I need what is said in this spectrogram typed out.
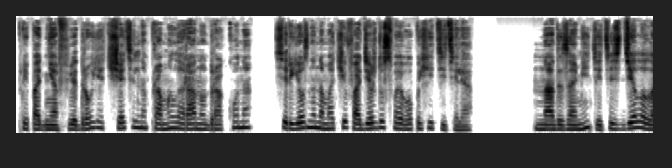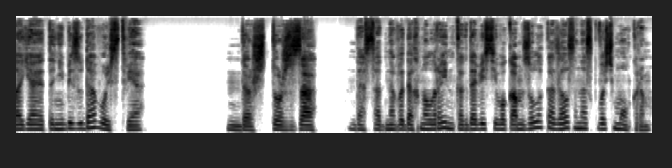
Приподняв ведро, я тщательно промыла рану дракона, серьезно намочив одежду своего похитителя. Надо заметить, сделала я это не без удовольствия. «Да что ж за...» Досадно выдохнул Рейн, когда весь его камзол оказался насквозь мокрым.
